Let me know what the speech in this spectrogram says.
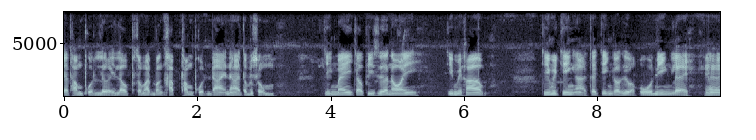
จะทำผลเลย เราสามารถบังคับทำผลได้นะฮะท่านผู้ชม จริงไหมเจ้าผีเสื้อน้อย จริงไหมครับ จริงไม่จริงอะถ้าจริงก็คือแบบโอ้นิ่งเลยนะฮะ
